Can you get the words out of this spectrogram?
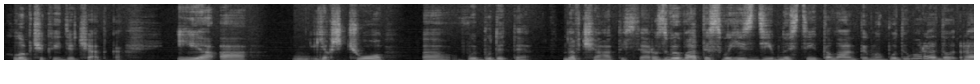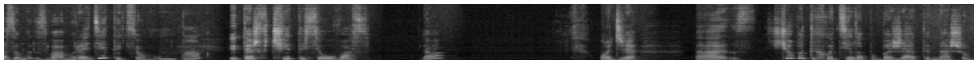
хлопчики і дівчатка. І а, якщо а, ви будете навчатися, розвивати свої здібності і таланти, ми будемо радо, разом з вами радіти цьому. Так. І теж вчитися у вас. Да? Отже, е, що би ти хотіла побажати нашим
